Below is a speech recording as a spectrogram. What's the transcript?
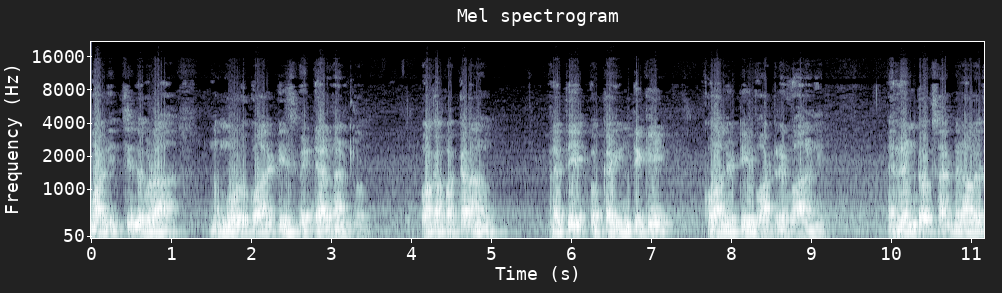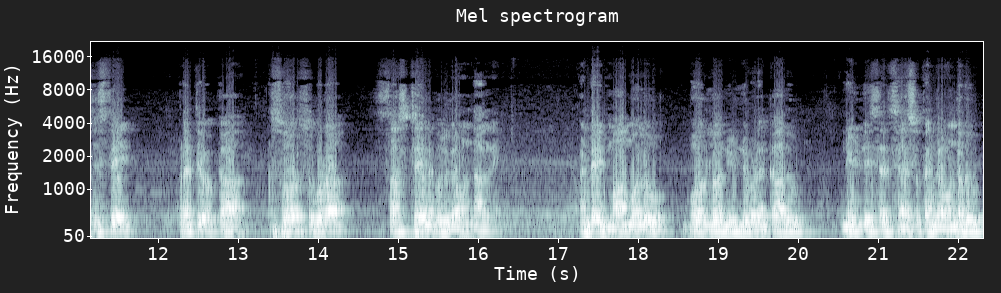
వాళ్ళు ఇచ్చింది కూడా మూడు క్వాలిటీస్ పెట్టారు దాంట్లో. ఒక పక్కన ప్రతి ఒక్క ఇంటికి క్వాలిటీ వాటర్ ఇవ్వాలని. రెండో ఒకసారి మీరు ఆలోచిస్తే ప్రతి ఒక్క సోర్స్ కూడా సస్టైనబుల్గా ఉండాలని. అంటే మామూలు బోర్లో నీళ్ళు ఇవ్వడం కాదు నీళ్ళు ఇస్తే శాశ్వతంగా ఉండదు.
